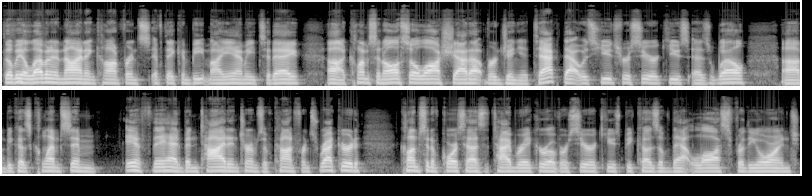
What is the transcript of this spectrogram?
They'll be 11 and nine in conference if they can beat Miami today. Uh, Clemson also lost. Shout out Virginia Tech. That was huge for Syracuse as well uh, because Clemson if they had been tied in terms of conference record. Clemson, of course, has the tiebreaker over Syracuse because of that loss for the Orange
